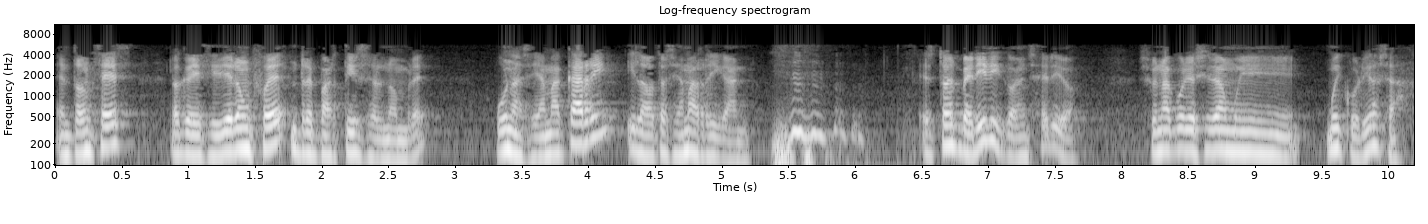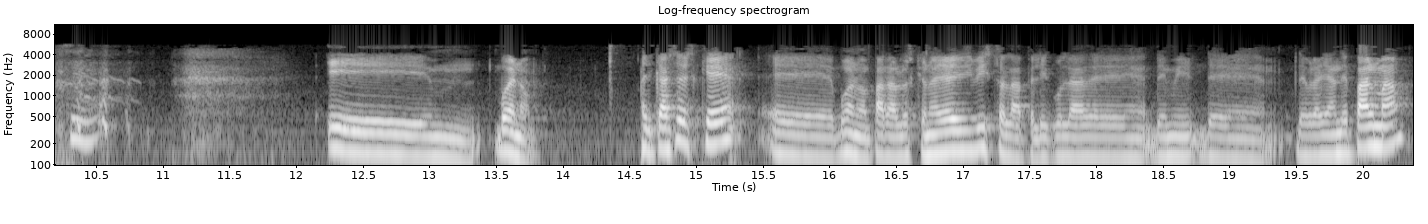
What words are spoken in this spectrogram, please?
Entonces, lo que decidieron fue repartirse el nombre. Una se llama Carrie y la otra se llama Regan. Esto es verídico, en serio. Es una curiosidad muy, muy curiosa. Sí. Y bueno, el caso es que, eh, bueno, para los que no hayáis visto la película de, de, de- de Brian De Palma,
